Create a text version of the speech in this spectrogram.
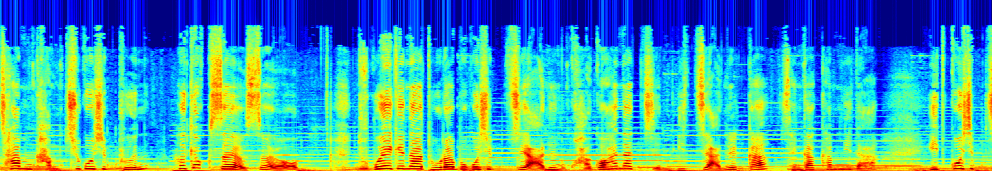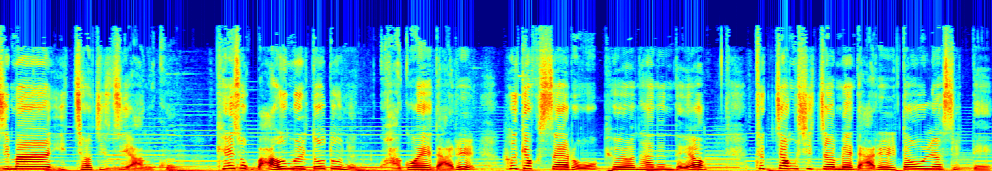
참 감추고 싶은 흑역사였어요. 누구에게나 돌아보고 싶지 않은 과거 하나쯤 있지 않을까 생각합니다. 잊고 싶지만 잊혀지지 않고 계속 마음을 떠도는 과거의 나를 흑역사로 표현하는데요. 특정 시점의 나를 떠올렸을 때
